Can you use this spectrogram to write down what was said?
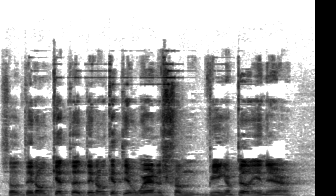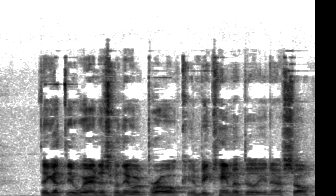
So they don't get the they don't get the awareness from being a billionaire. They got the awareness when they were broke and became a billionaire. So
